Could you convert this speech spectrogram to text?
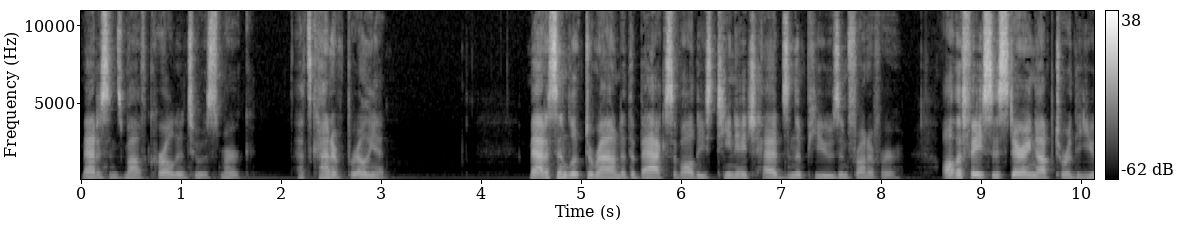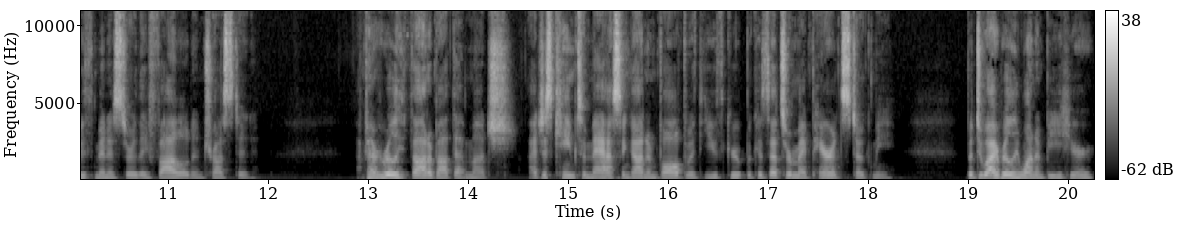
Madison's mouth curled into a smirk. That's kind of brilliant. Madison looked around at the backs of all these teenage heads in the pews in front of her, all the faces staring up toward the youth minister they followed and trusted. I've never really thought about that much. I just came to Mass and got involved with youth group because that's where my parents took me. But do I really want to be here?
